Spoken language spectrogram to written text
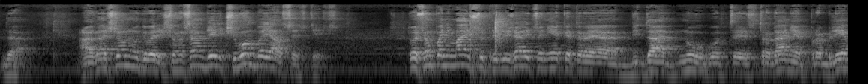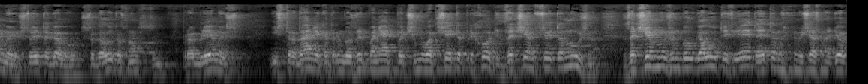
да. А значит, он ему говорит? Что на самом деле, чего он боялся здесь? То есть он понимает, что приближается некоторая беда, ну вот э, страдания, проблемы, что это Галут, что Галут в основном проблемы и страдания, которые мы должны понять, почему вообще это приходит, зачем все это нужно, зачем нужен был Галут и это, это мы, мы сейчас найдем,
